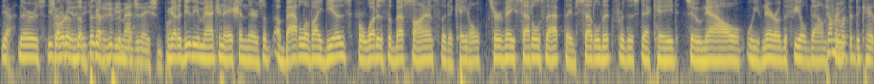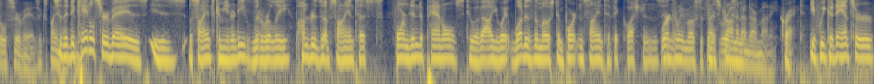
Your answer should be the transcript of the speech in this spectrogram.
Yeah. There's You sort gotta of be- the you got to do the imagination You got to do the imagination. There's a, a battle of ideas for what is the best science. The decadal survey settles that. They've settled it for this decade. So now we've narrowed the field down. Tell from, me what the decadal survey is. Explain So the that. decadal survey is is the science community, literally hundreds of scientists formed into panels to evaluate what is the most important scientific questions. Where in- can we most in effectively spend our money? Correct. If we could answer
